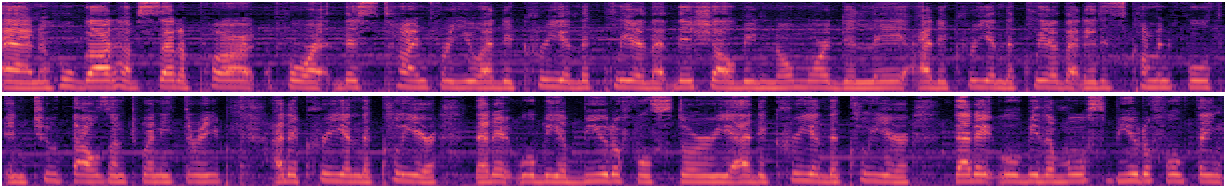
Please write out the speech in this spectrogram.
and who God have set apart for this time for you. I decree and declare that there shall be no more delay. I decree and declare that it is coming forth in 2023. I decree and declare that it will be a beautiful story. I decree and declare that it will be the most beautiful thing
